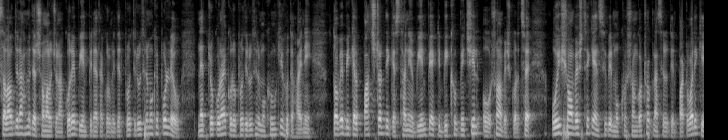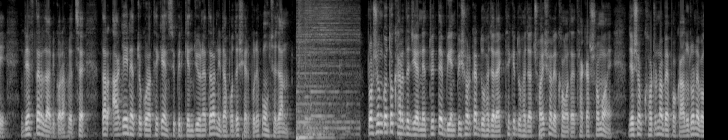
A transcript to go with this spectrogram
সালাউদ্দিন আহমেদের সমালোচনা করে বিএনপি নেতাকর্মীদের প্রতিরোধের মুখে পড়লেও নেত্রকোনায় কোনো প্রতিরোধের মুখোমুখি হতে হয়নি। তবে বিকেল পাঁচটার দিকে স্থানীয় বিএনপি একটি বিক্ষোভ মিছিল ও সমাবেশ করেছে। ওই সমাবেশ থেকে এনসিপির মুখ্য সংগঠক নাসিরুদ্দিন পাটোয়ারিকে গ্রেফতারের দাবি করা হয়েছে। তার আগেই নেত্রকোনা থেকে এনসিপির কেন্দ্রীয় নেতারা নিরাপদে শেরপুরে পৌঁছে যান। প্রসঙ্গত খালেদা জিয়ার নেতৃত্বে বিএনপি সরকার দু হাজার এক থেকে দু হাজার ছয় সালে ক্ষমতায় থাকার সময় যেসব ঘটনা ব্যাপক আলোড়ন এবং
